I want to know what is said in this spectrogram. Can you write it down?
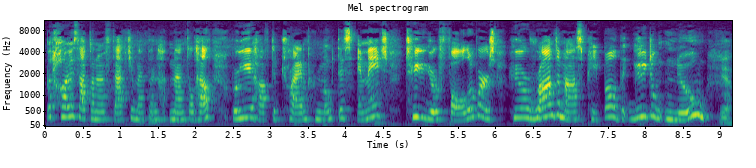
but how is that going to affect your mental mental health? Where you have to try and promote this image to your followers who are random ass people that you don't know, Yeah.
